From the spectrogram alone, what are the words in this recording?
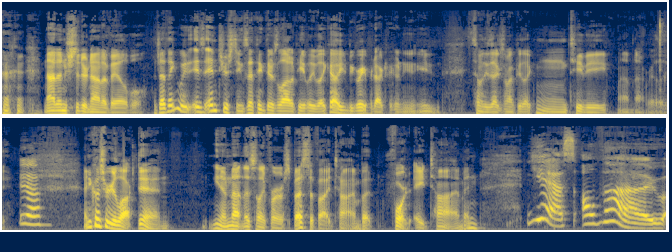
not interested or not available, which I think is interesting because I think there's a lot of people who'd be like, "Oh, you'd be great for Doctor Who." And you, you, some of these actors might be like, "Hmm, TV, I'm not really." yeah. And of course, you're locked in. You know, not necessarily for a specified time, but for a time. And Yes, although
